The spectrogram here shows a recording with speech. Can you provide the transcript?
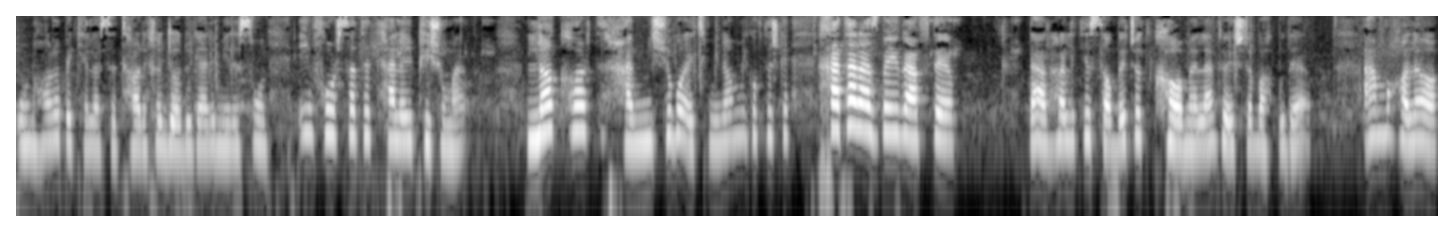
اونها رو به کلاس تاریخ جادوگری میرسون این فرصت طلایی پیش اومد. لاکارت همیشه با اطمینان میگفتش که خطر از بین رفته. در حالی که ثابت شد کاملا تو اشتباه بوده. اما حالا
